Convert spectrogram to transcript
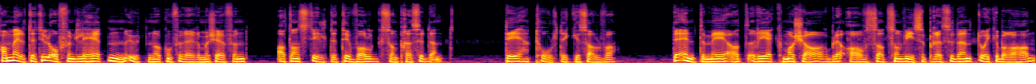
Han meldte til offentligheten, uten å konferere med sjefen, at han stilte til valg som president. Det tålte ikke Salva, det endte med at Riek Mashar ble avsatt som visepresident, og ikke bare han.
